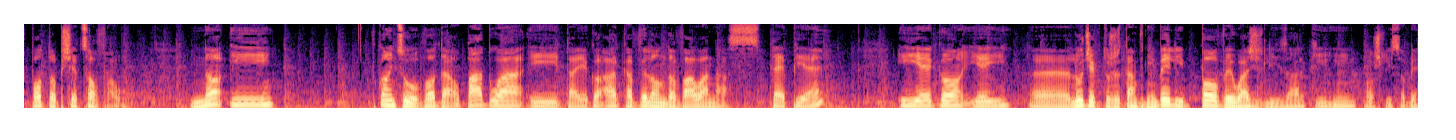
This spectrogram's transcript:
y, potop się cofał. No i w końcu woda opadła i ta jego arka wylądowała na stepie i jego, jej e, ludzie, którzy tam w niej byli, powyłazili z arki i poszli sobie.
